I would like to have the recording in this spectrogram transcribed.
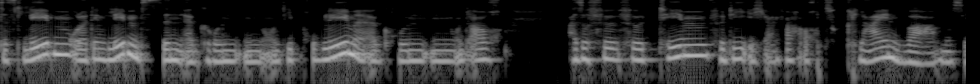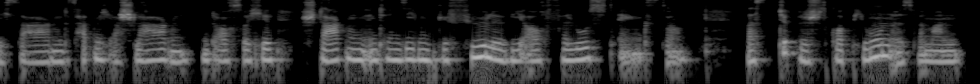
das Leben oder den Lebenssinn ergründen und die Probleme ergründen und auch also für, für Themen, für die ich einfach auch zu klein war, muss ich sagen. Das hat mich erschlagen und auch solche starken, intensiven Gefühle wie auch Verlustängste, was typisch Skorpion ist, wenn man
